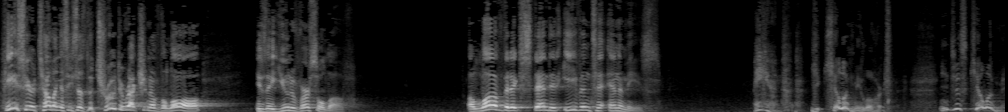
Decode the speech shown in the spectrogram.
he's here telling us, he says the true direction of the law is a universal love. A love that extended even to enemies. Man, you're killing me, Lord. You're just killing me.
